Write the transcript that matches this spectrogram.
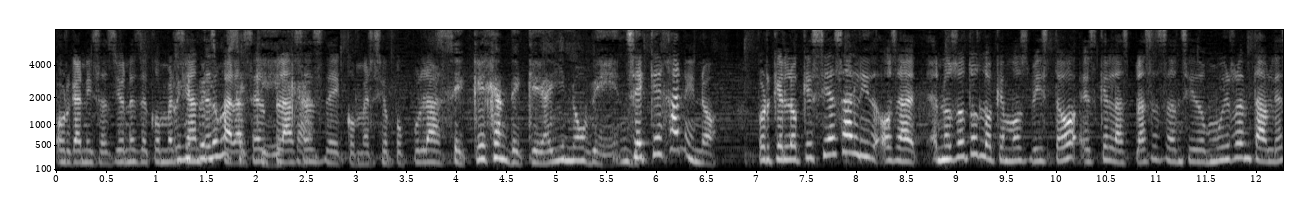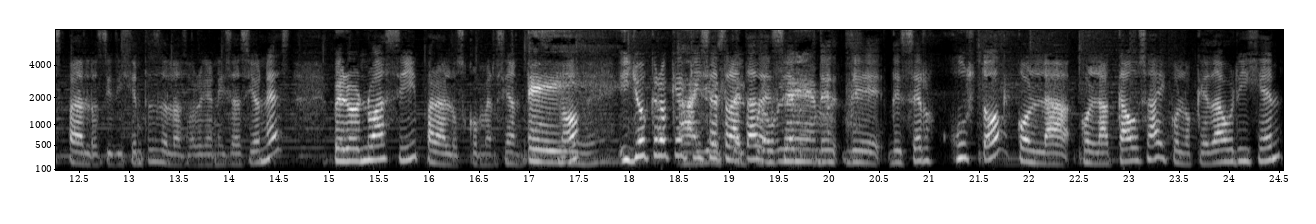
organizaciones de comerciantes para hacer quejan. plazas de comercio popular. Se quejan de que ahí no ven. Se quejan y no. Porque lo que sí ha salido, o sea, nosotros lo que hemos visto es que las plazas han sido muy rentables para los dirigentes de las organizaciones, pero no así para los comerciantes, Eh, ¿no? Y yo creo que aquí se trata de ser, problema. de, de- de ser justo con la, con la causa y con lo que da origen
